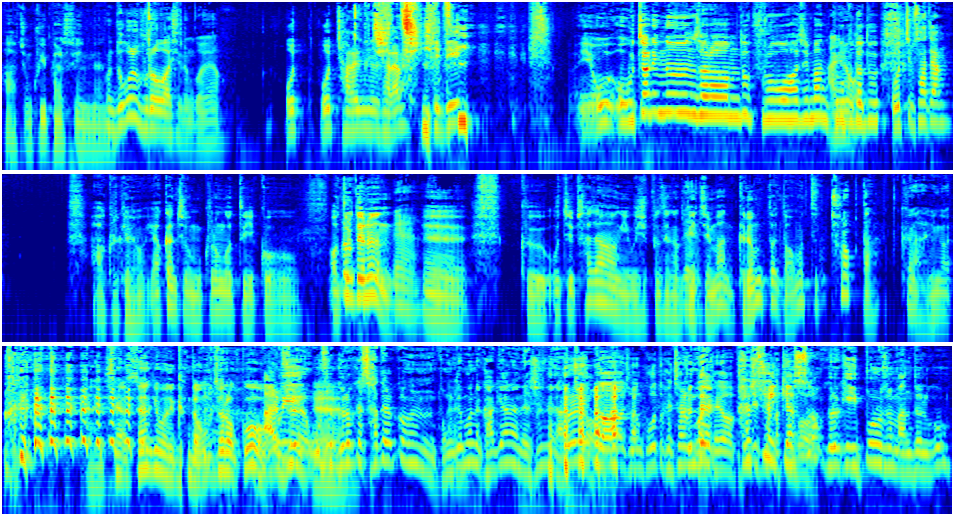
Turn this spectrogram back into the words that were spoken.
아, 좀 구입할 수 있는 그럼 누굴 부러워하시는 거예요? 옷 옷 잘 입는 사람? GD? 이 옷- 옷잘 입는 사람도 부러워하지만 그거보다도 옷집 사장? 아 그렇게요. 약간 좀 그런 것도 있고 어떨 그럼- 때는 예. 예. 그 옷집 사장이고 싶은 생각도 네. 있지만 그럼 또 너무 또 철없다. 그건 아닌 것 같아요. 네, 생각, 해보니까 너무 철없고 아니, 옷을, 옷을 예. 그렇게 사댈 거면 동대문에 가게 하나 내시는 게 낫죠. 그러니까 저는 그것도 괜찮을 것 근데 같아요. 할수 편집샵 같은 있겠어? 거. 그렇게 이쁜 옷을 만들고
